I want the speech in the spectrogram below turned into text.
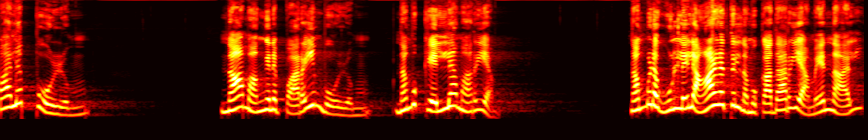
പലപ്പോഴും നാം അങ്ങനെ പറയുമ്പോഴും നമുക്കെല്ലാം അറിയാം. നമ്മുടെ ഉള്ളിൽ ആഴത്തിൽ നമുക്കതറിയാം. എന്നാൽ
